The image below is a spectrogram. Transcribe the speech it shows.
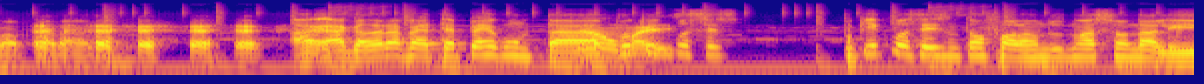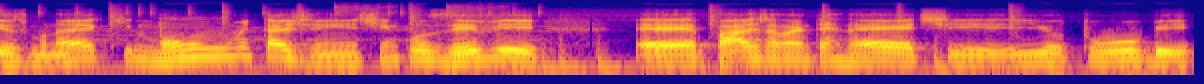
a parada. a, a, galera vai até perguntar não, por, que, mas... que vocês, por que, que vocês não estão falando do nacionalismo, né? Que muita gente, inclusive é, páginas na internet YouTube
